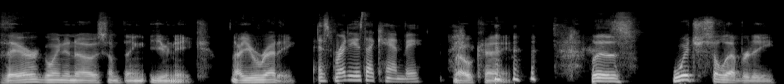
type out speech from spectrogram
they're going to know something unique. Are you ready? As ready as I can be. Okay. Liz, which celebrity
